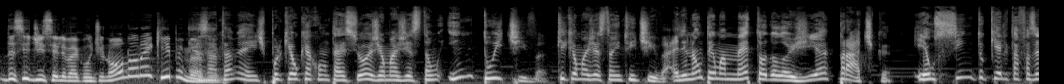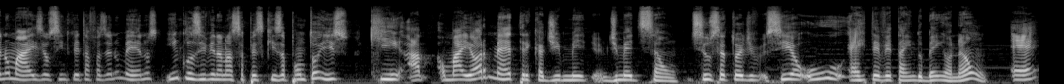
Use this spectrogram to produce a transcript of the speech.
decidir se ele vai continuar ou não na equipe, meu Exatamente. Amigo. Porque o que acontece hoje é uma gestão intuitiva. O que é uma gestão intuitiva? Ele não tem uma metodologia prática. Eu sinto que ele tá fazendo mais, eu sinto que ele tá fazendo menos. Inclusive, na nossa pesquisa apontou isso: que a, a maior métrica de, me, de medição, se o setor de. se o RTV tá indo bem ou não, é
